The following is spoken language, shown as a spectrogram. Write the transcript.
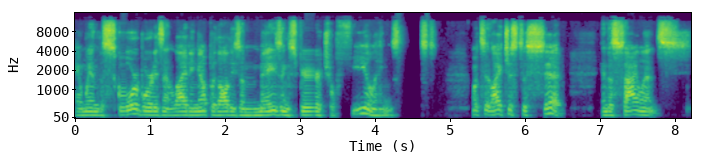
And when the scoreboard isn't lighting up with all these amazing spiritual feelings, what's it like just to sit in the silence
